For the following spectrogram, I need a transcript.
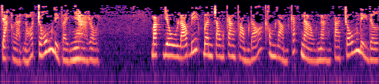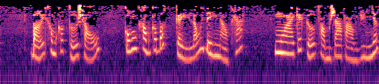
Chắc là nó trốn đi về nhà rồi. Mặc dù lão biết bên trong căn phòng đó không làm cách nào nàng ta trốn đi được Bởi không có cửa sổ cũng không có bất kỳ lối đi nào khác, ngoài cái cửa phòng ra vào duy nhất.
